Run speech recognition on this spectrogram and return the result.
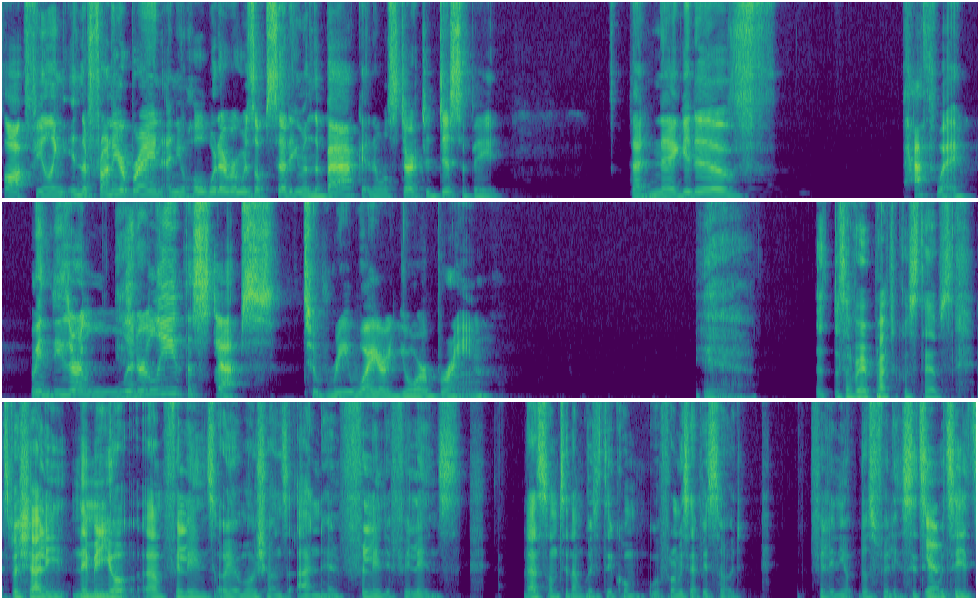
thought, feeling in the front of your brain, and you hold whatever was upsetting you in the back, and it will start to dissipate that negative pathway. I mean, these are literally the steps to rewire your brain. Yeah. those are very practical steps, especially naming your um, feelings or your emotions and then feeling the feelings. That's something I'm going to take home from this episode. Feeling your, those feelings, sitting Yep. with it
